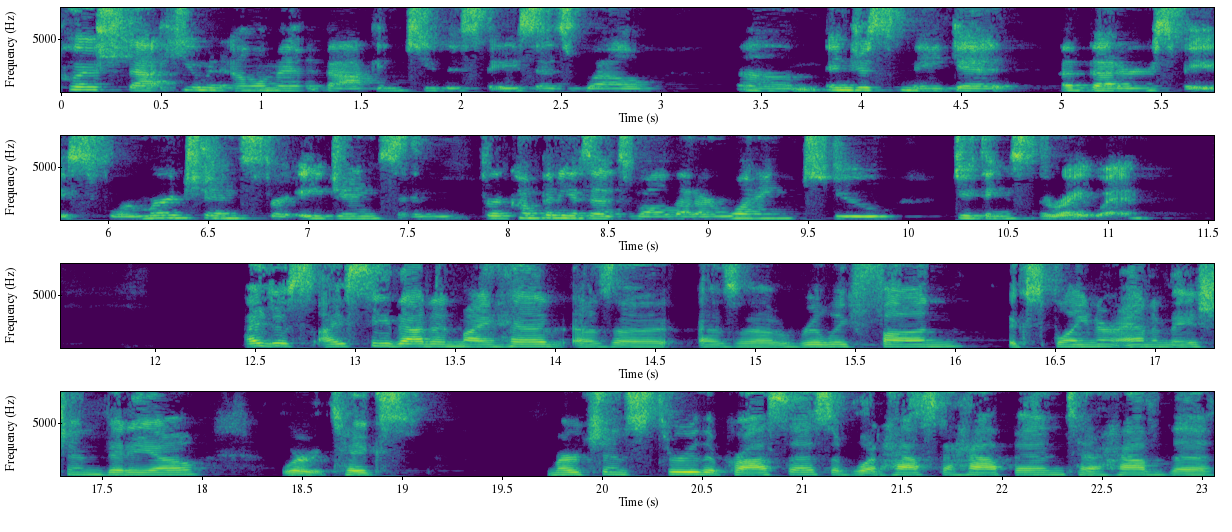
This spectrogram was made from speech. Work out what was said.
push that human element back into the space as well um, and just make it a better space for merchants, for agents, and for companies as well that are wanting to do things the right way. I just I see that in my head as a as a really fun explainer animation video where it takes merchants through the process of what has to happen to have the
